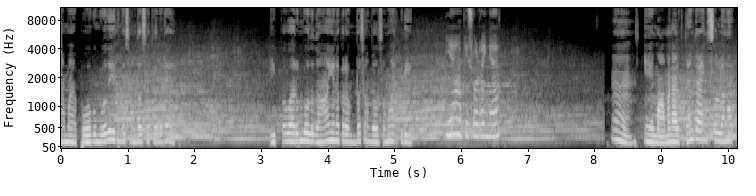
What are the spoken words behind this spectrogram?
நம்ம போகும்போது இருந்த சந்தோஷத்தை விட இப்ப வரும்போது தான் எனக்கு ரொம்ப சந்தோஷமா இருக்குடி. ஏன் அப்படி சொல்றீங்க? ம் என் மாமனாருக்கு தான் தேங்க்ஸ் சொல்லணும்.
